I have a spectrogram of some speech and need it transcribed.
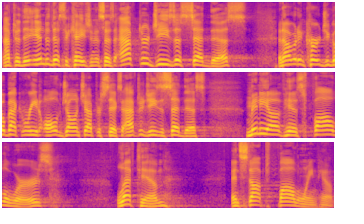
after the end of this occasion, it says, after Jesus said this, and I would encourage you to go back and read all of John chapter 6. After Jesus said this, many of his followers left him and stopped following him.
